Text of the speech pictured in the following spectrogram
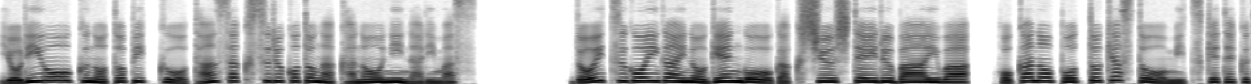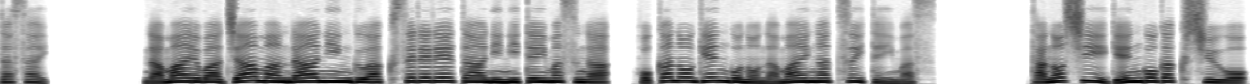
より多くのトピックを探索することが可能になります。ドイツ語以外の言語を学習している場合は、他のポッドキャストを見つけてください。名前はジャーマンラーニングアクセレレーターに似ていますが、他の言語の名前がついています。楽しい言語学習を。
